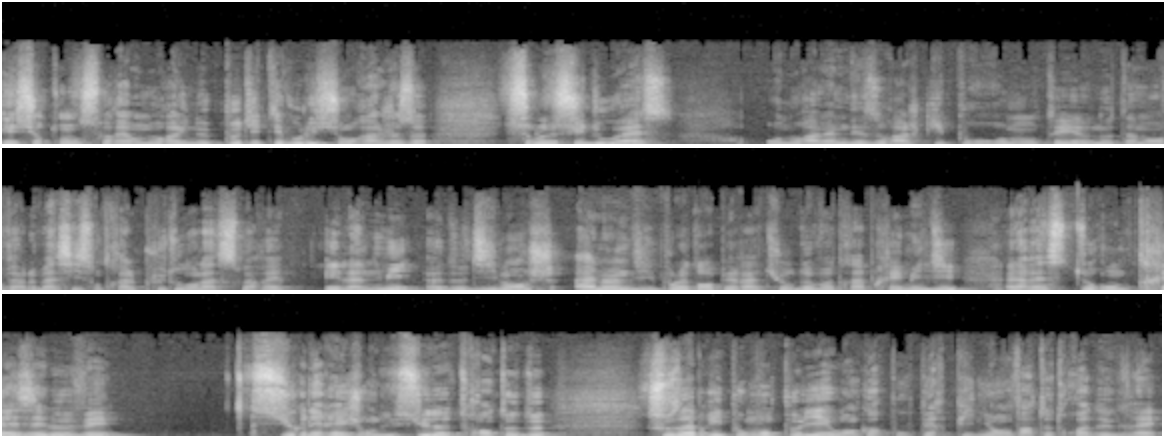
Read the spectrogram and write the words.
et surtout en soirée, on aura une petite évolution orageuse sur le sud-ouest. On aura même des orages qui pourront remonter euh, notamment vers le massif central plutôt dans la soirée et la nuit euh, de dimanche à lundi. Pour les températures de votre après-midi, elles resteront très élevées sur les régions du sud, 32 sous abri pour Montpellier ou encore pour Perpignan, 23 degrés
